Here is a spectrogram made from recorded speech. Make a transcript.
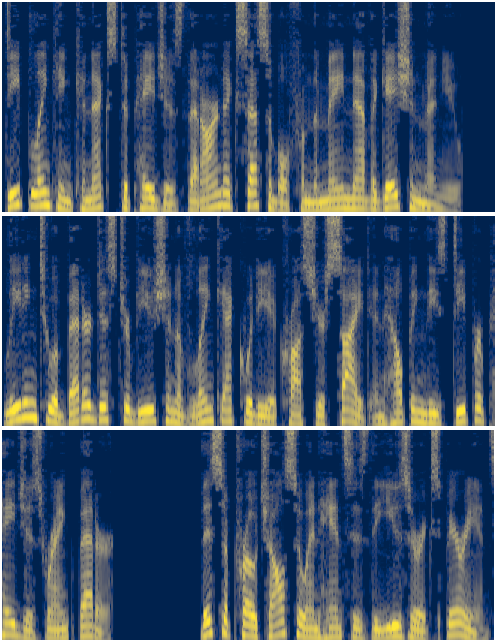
Deep linking connects to pages that aren't accessible from the main navigation menu, leading to a better distribution of link equity across your site and helping these deeper pages rank better. This approach also enhances the user experience,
